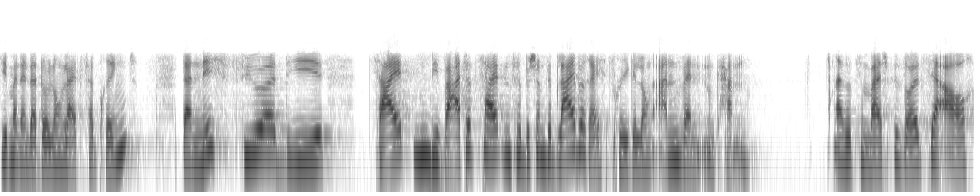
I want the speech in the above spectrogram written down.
die man in der Duldung Leid verbringt, dann nicht für die Zeiten, die Wartezeiten für bestimmte Bleiberechtsregelungen anwenden kann. Also zum Beispiel soll es ja auch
